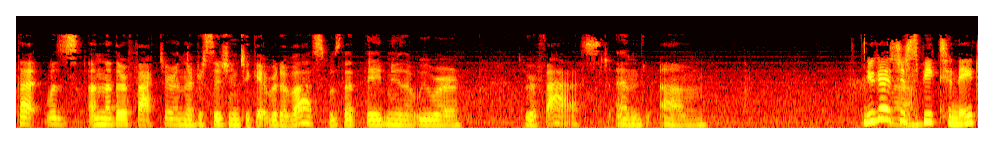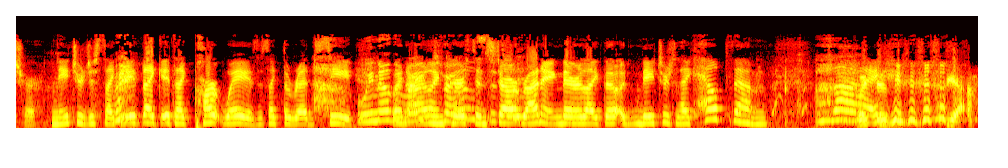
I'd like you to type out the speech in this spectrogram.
that was another factor in their decision to get rid of us was that they knew that we were we were fast. And um You guys just speak to nature. Nature just like it, like it, like part ways. It's like the Red Sea. We know the when right Arlen and trails Kirsten start take. running, they're like the nature's like help them fly. Is yeah.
